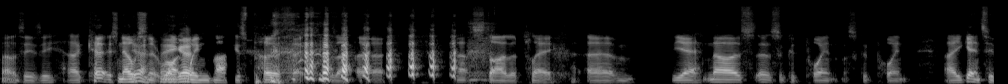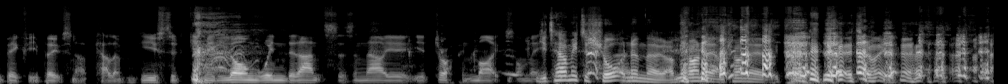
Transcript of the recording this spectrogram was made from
that was easy. Uh, Curtis Nelson yeah, at right wing back is perfect for that, uh, that style of play. Um, yeah, no, that's, that's, a good point. That's a good point. Uh, you're getting too big for your boots now, Callum. You used to give me long-winded answers, and now you're, you're dropping mics on me. You tell me to shorten uh, them, though. I'm trying to. I'm trying to.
